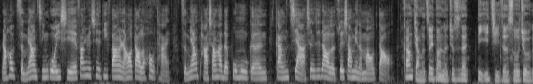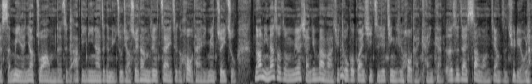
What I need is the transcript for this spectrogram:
然后怎么样经过一些放乐器的地方，然后到了后台，怎么样爬上他的布幕跟钢架，甚至到了最上面的猫道。刚刚讲的这一段呢，就是在第一集的时候，就有个神秘人要抓我们的这个阿迪丽娜这个女主角，所以他们就在这个后台里面追逐。然后你那时候怎么没有想尽办法去透过关系直接进去后台看一看，而是在上网这样子去浏览，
